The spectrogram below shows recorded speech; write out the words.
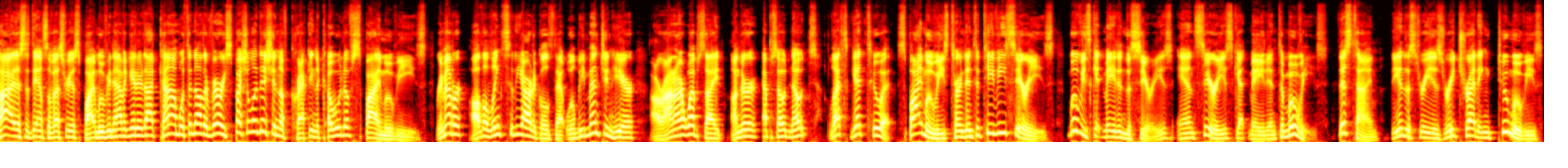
Hi, this is Dan Silvestri of SpyMovieNavigator.com with another very special edition of Cracking the Code of Spy Movies. Remember, all the links to the articles that will be mentioned here are on our website under episode notes. Let's get to it. Spy movies turned into TV series. Movies get made into series, and series get made into movies. This time, the industry is retreading two movies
